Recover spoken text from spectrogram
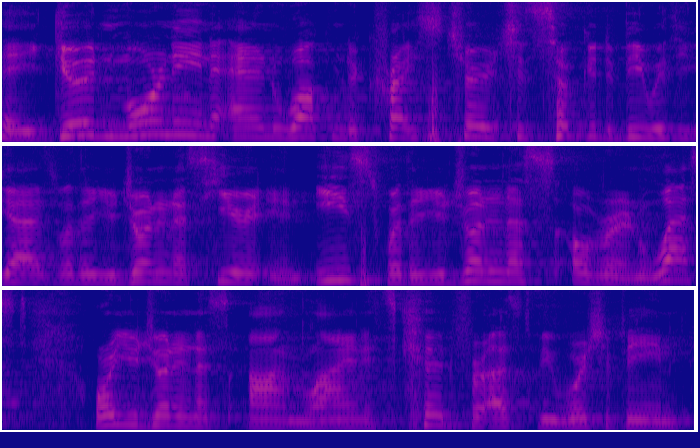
Hey, good morning and welcome to Christ Church. It's so good to be with you guys, whether you're joining us here in East, whether you're joining us over in West, or you're joining us online. It's good for us to be worshiping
